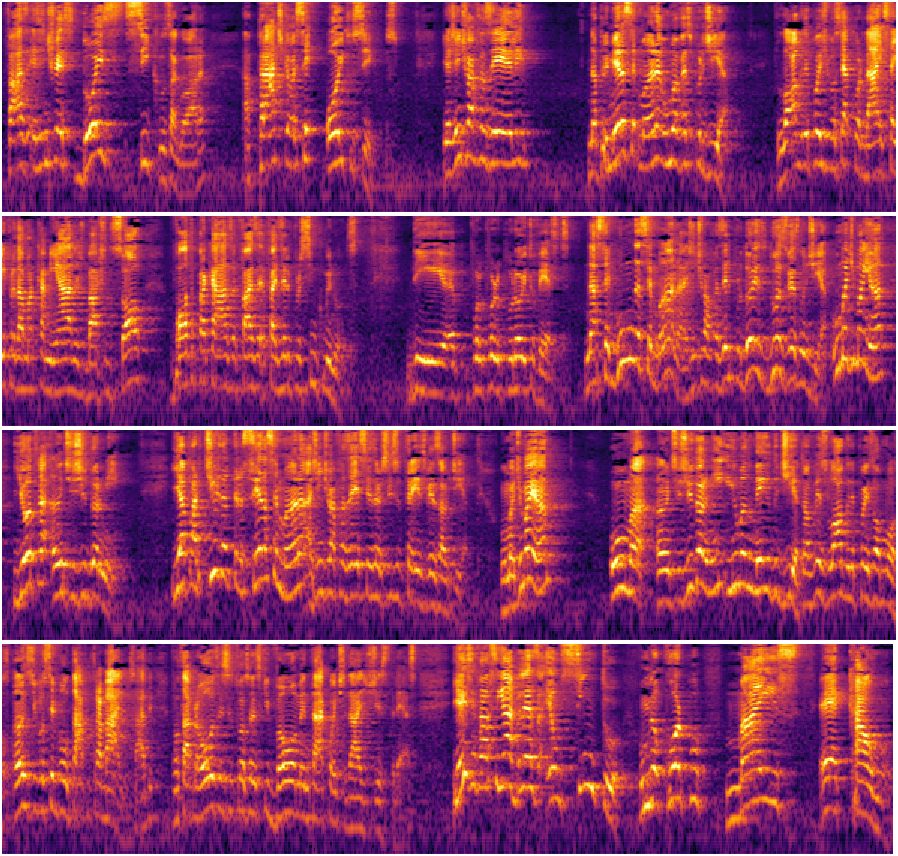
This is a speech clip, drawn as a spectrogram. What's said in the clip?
Faz, a gente fez dois ciclos agora. A prática vai ser oito ciclos. E a gente vai fazer ele na primeira semana, uma vez por dia. Logo depois de você acordar e sair para dar uma caminhada debaixo do sol, volta para casa, faz, faz ele por 5 minutos, de, por, por, por 8 vezes. Na segunda semana, a gente vai fazer ele por dois, duas vezes no dia, uma de manhã e outra antes de dormir. E a partir da terceira semana, a gente vai fazer esse exercício três vezes ao dia. Uma de manhã, uma antes de dormir e uma no meio do dia, talvez logo depois do almoço, antes de você voltar para o trabalho, sabe? Voltar para outras situações que vão aumentar a quantidade de estresse. E aí você fala assim: ah, beleza, eu sinto o meu corpo mais é, calmo.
